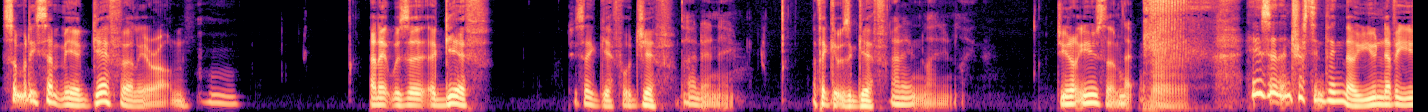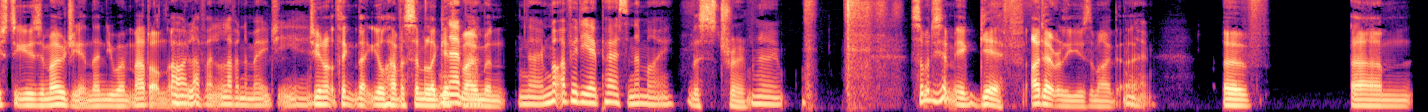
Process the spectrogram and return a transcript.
Somebody sent me a GIF earlier on, Hmm. and it was a, a GIF. Do you say GIF or GIF? I don't know. I think it was a GIF. I don't. I don't like. Do you not use them? No. Here's an interesting thing, though. You never used to use emoji, and then you went mad on them. Oh, I love. I love an emoji. Yeah. Do you not think that you'll have a similar GIF Never. moment? No, I'm not a video person, am I? This is true. No, Somebody sent me a GIF. I don't really use them either. no. Of um,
